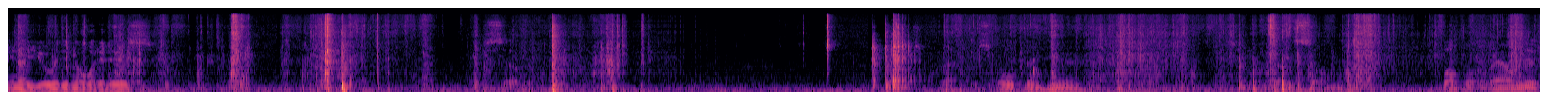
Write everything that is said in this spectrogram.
you know, you already know what it is. Open here. Got some bubble around it.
